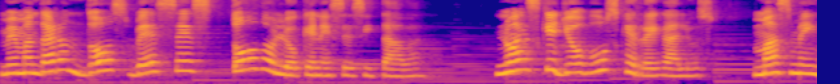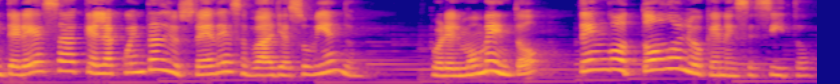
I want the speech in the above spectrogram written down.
me mandaron dos veces todo lo que necesitaba. No es que yo busque regalos, más me interesa que la cuenta de ustedes vaya subiendo. Por el momento, tengo todo lo que necesito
